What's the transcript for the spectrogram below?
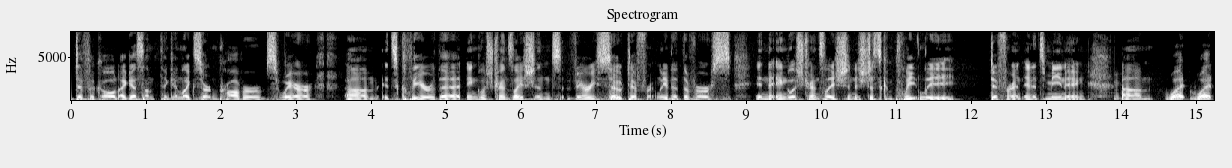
difficult, I guess I'm thinking like certain proverbs where um, it's clear that English translations vary so differently that the verse in the English translation is just completely different in its meaning. Um, what what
